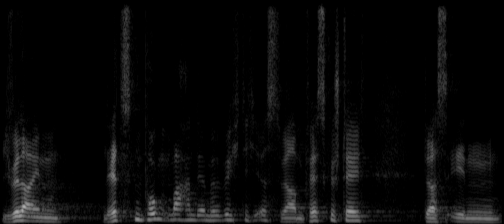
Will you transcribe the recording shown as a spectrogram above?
Ich will einen letzten Punkt machen, der mir wichtig ist. Wir haben festgestellt, dass in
